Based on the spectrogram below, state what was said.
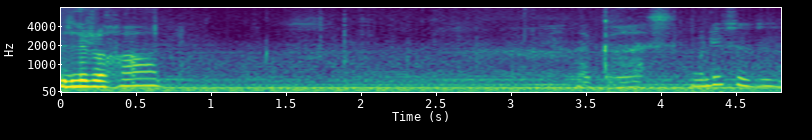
It's a little hard. I guess. What do?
